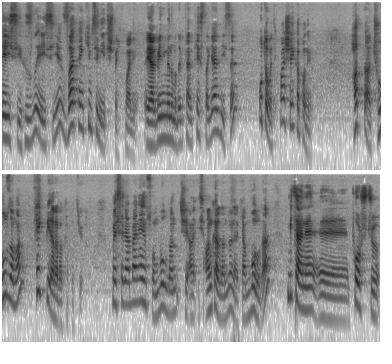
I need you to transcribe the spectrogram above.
AC, hızlı AC'ye zaten kimsenin yetişme ihtimali yok. Eğer benim yanıma da bir tane Tesla geldiyse otomatikman şey kapanıyor. Hatta çoğu zaman tek bir araba kapatıyor. Mesela ben en son Bolu'dan, şey, Ankara'dan dönerken Bolu'da bir tane e, Porsche'cu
